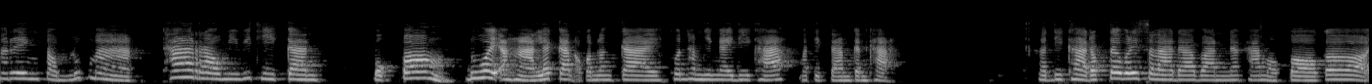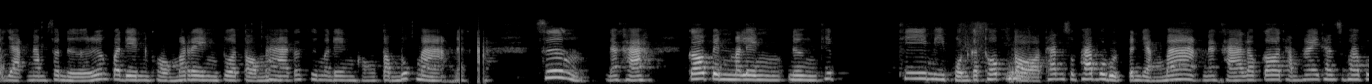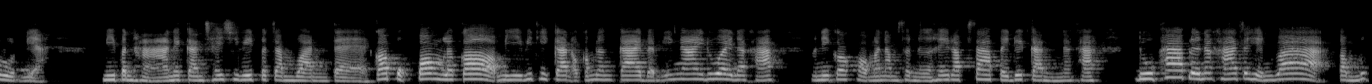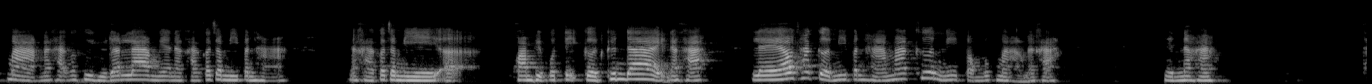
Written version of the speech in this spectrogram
มะเร็งต่อมลูกหมาก ถ้าเรามีวิธีการปกป้องด้วยอาหารและการออกกำลังกาย ควรทำยังไงดีคะ มาติดตามกันค่ะ สวัสดีค่ะ ดรวริศราดาวันนะคะ หมอปอก็อยากนำเสนอเรื่องประเด็นของมะเร็งตัวต่อมาก็คือมะเร็งของต่อมลูกหมากนะคะ ซึ่งนะคะ ก็เป็นมะเร็งหนึ่งที่ที่มีผลกระทบต่อท่านสุภาพบุรุษเป็นอย่างมากนะคะ แล้วก็ทำให้ท่านสุภาพบุรุษเนี่ย มีปัญหาในการใช้ชีวิตประจำวัน แต่ก็ปกป้องแล้วก็มีวิธีการออกกำลังกายแบบง่ายๆด้วยนะคะ วันนี้ก็ขอมานำเสนอให้รับทราบไปด้วยกันนะคะ ดูภาพเลยนะคะจะเห็นว่าต่อมลูกหมากนะคะ ก็คืออยู่ด้านล่างเนี่ยนะคะ ก็จะมีปัญหานะคะ ก็จะมีความผิดปกติเกิดขึ้นได้นะคะ แล้วถ้าเกิดมีปัญหามากขึ้นนี่ต่อมลูกหมากนะคะ เห็นนะคะ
